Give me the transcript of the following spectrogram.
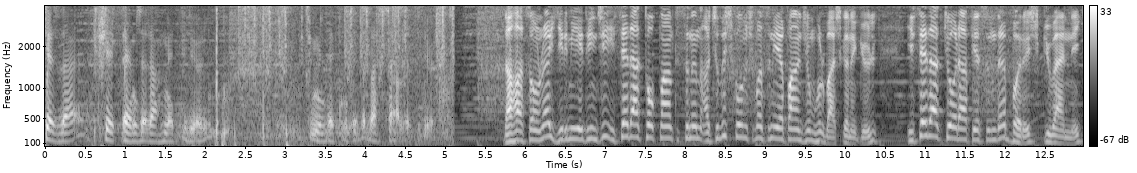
Bir kez daha şehitlerimize rahmet diliyorum. Tüm milletimize de başsağlığı diliyorum. Daha sonra 27. İSEDAK toplantısının açılış konuşmasını yapan Cumhurbaşkanı Gül, İSEDAK coğrafyasında barış, güvenlik,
